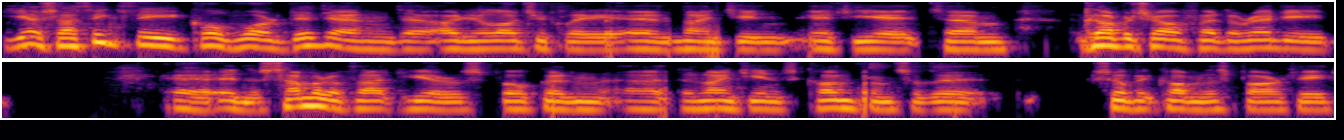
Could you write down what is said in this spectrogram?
Yes, I think the Cold War did end uh, ideologically in 1988. Um, Gorbachev had already, uh, in the summer of that year, spoken at the 19th conference of the Soviet Communist Party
